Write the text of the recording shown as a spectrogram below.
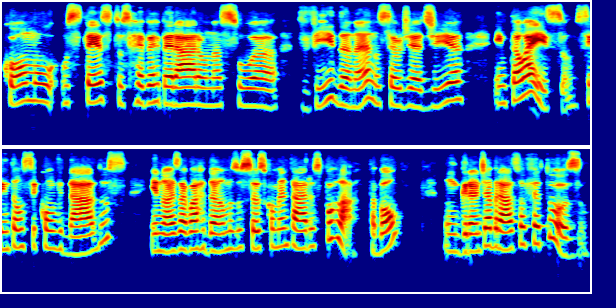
como os textos reverberaram na sua vida, né, no seu dia a dia. Então é isso. Sintam-se convidados e nós aguardamos os seus comentários por lá, tá bom? Um grande abraço afetuoso.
